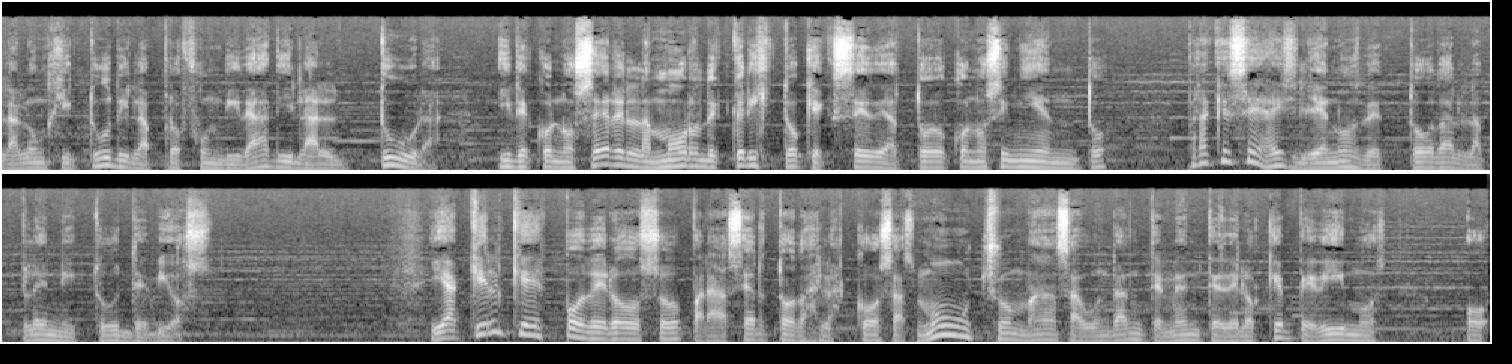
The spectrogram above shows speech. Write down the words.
la longitud y la profundidad y la altura, y de conocer el amor de Cristo que excede a todo conocimiento, para que seáis llenos de toda la plenitud de Dios. Y aquel que es poderoso para hacer todas las cosas mucho más abundantemente de lo que pedimos o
